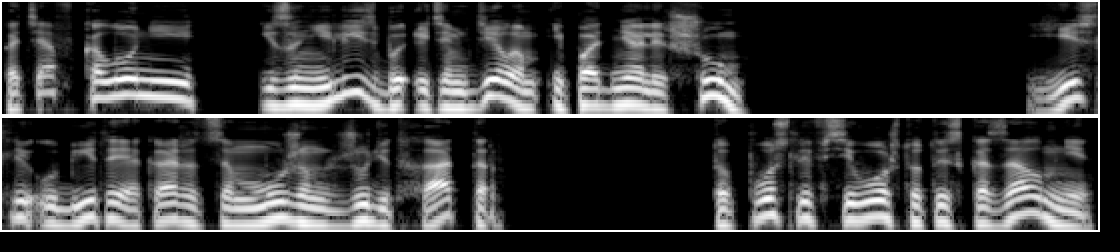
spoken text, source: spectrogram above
Хотя в колонии и занялись бы этим делом и подняли шум, если убитый окажется мужем Джудит Хаттер, то после всего, что ты сказал мне,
